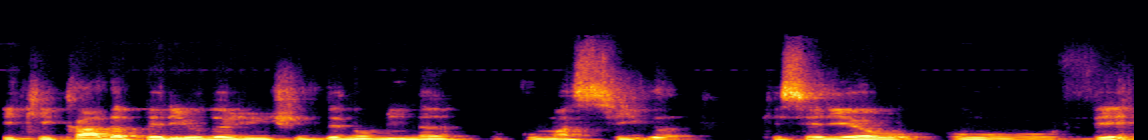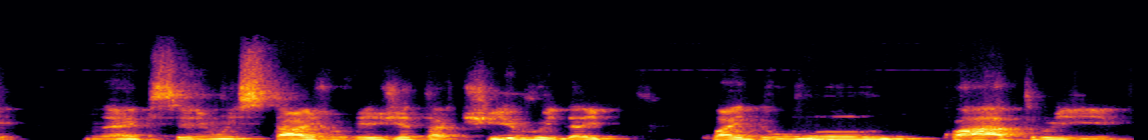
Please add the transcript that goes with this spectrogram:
E que cada período a gente denomina com uma sigla, que seria o, o V, né? Que seria um estágio vegetativo, e daí vai do 1, 4 e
